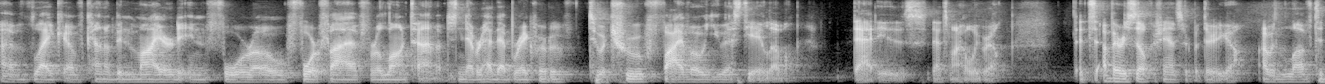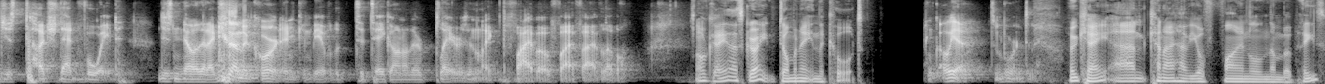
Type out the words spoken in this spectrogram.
I've like I've kind of been mired in 4-0, 4-5 for a long time. I've just never had that breakthrough to, to a true 5-0 USTA level that is that's my holy grail. It's a very selfish answer, but there you go. I would love to just touch that void. Just know that I get on the court and can be able to, to take on other players in like the 5 5 5 level. Okay, that's great. Dominating the court. Oh, yeah. It's important to me. Okay. And can I have your final number, please?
